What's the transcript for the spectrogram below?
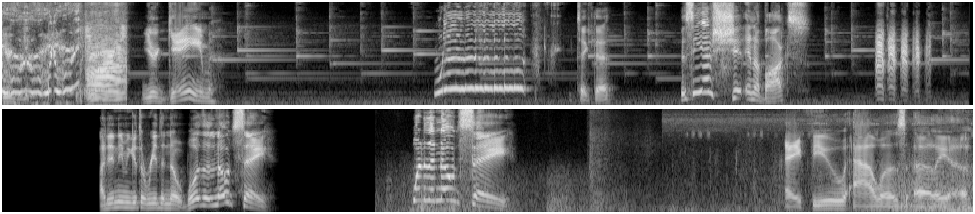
Your, your game. Take that. Does he have shit in a box? I didn't even get to read the note. What does the note say? What do the notes say? A few hours earlier.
